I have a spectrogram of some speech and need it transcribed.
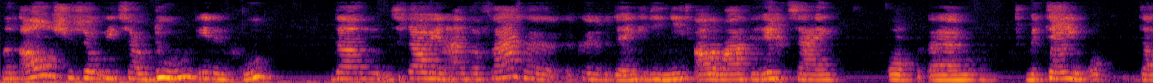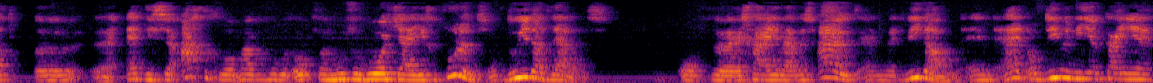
Want als je zoiets zou doen in een groep, dan zou je een aantal vragen kunnen bedenken die niet allemaal gericht zijn op ehm, meteen op dat eh, eh, etnische achtergrond, maar bijvoorbeeld ook van hoe verwoord jij je gevoelens? Of doe je dat wel eens? Of eh, ga je wel eens uit en met wie dan? En op die manier kan je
